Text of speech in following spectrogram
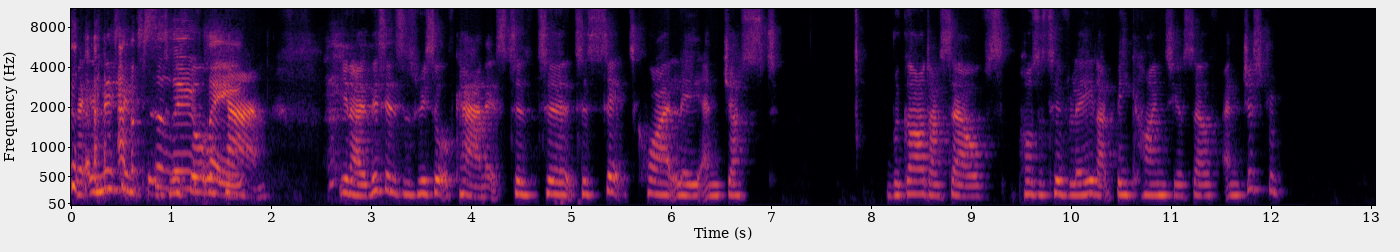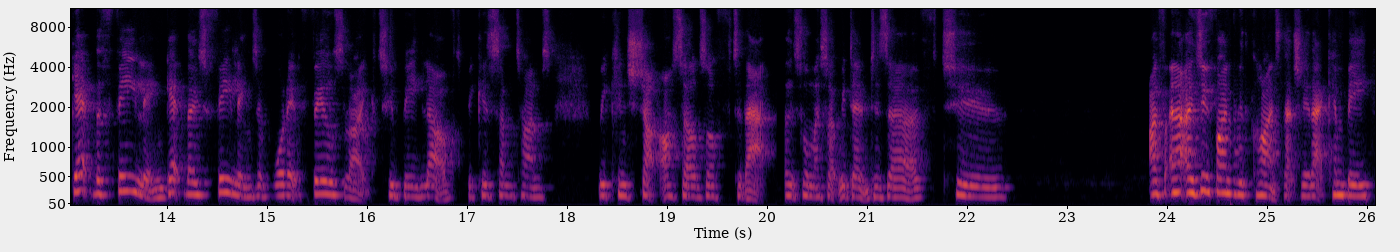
but in this instance we thought we can you know this instance we sort of can it's to to to sit quietly and just regard ourselves positively like be kind to yourself and just re- get the feeling get those feelings of what it feels like to be loved because sometimes we can shut ourselves off to that it's almost like we don't deserve to I've, I do find with clients actually that can be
